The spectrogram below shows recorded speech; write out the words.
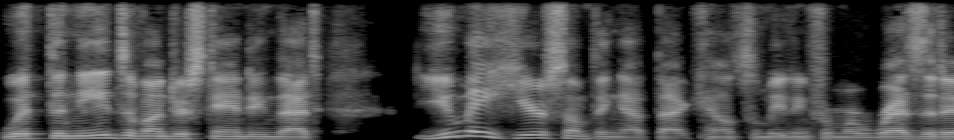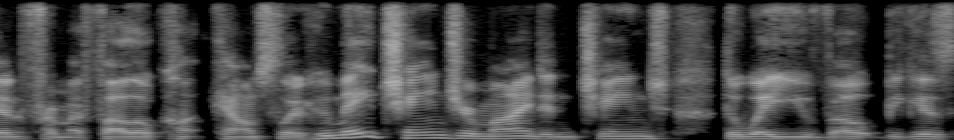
with the needs of understanding that you may hear something at that council meeting from a resident, from a fellow co- councillor who may change your mind and change the way you vote because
